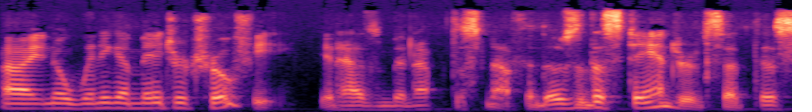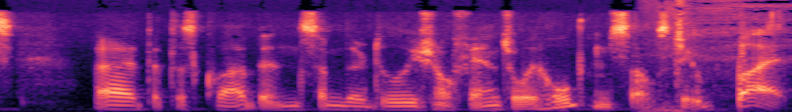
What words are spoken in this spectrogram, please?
uh, you know winning a major trophy, it hasn't been up to snuff. And those are the standards that this uh, that this club and some of their delusional fans really hold themselves to. But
